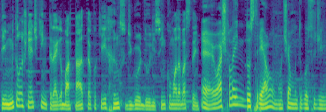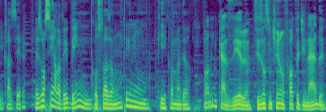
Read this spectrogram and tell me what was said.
Tem muita lanchonete que entrega batata com aquele ranço de gordura. Isso incomoda bastante. É, eu acho que ela é industrial, não tinha muito gosto de caseira. Mesmo assim, ela veio bem gostosa, não tem nenhum que reclamar dela. Falando em caseiro, vocês não sentiram falta de nada?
